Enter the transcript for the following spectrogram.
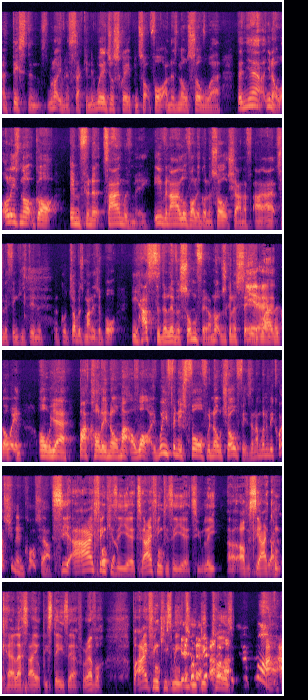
a distance, we're not even a second, if we're just scraping top four and there's no silverware, then yeah, you know, Ollie's not got infinite time with me. Even I love Ole Gunnar Solskjaer, and I, I actually think he's doing a, a good job as manager, but he has to deliver something. I'm not just going to sit here Yeah. blindly going, oh yeah, back Ollie no matter what. If we finish fourth with no trophies, then I'm going to be questioning him. Of course I have. See, I think he's a year too. I think he's a year too late. Uh, obviously, I couldn't care less. I hope he stays there forever. But I think he's made some big calls. I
